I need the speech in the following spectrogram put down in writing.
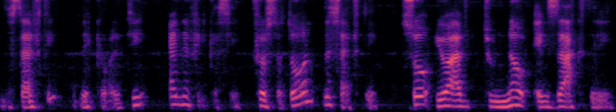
the safety the quality and efficacy. First of all the safety. So you have to know exactly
